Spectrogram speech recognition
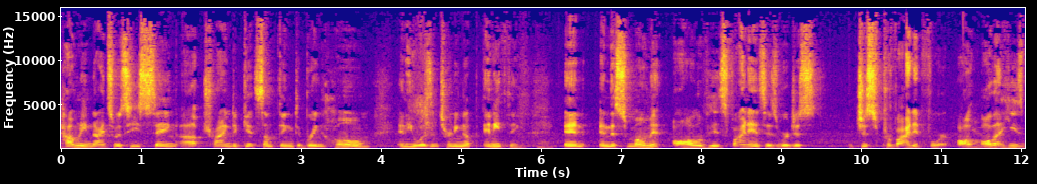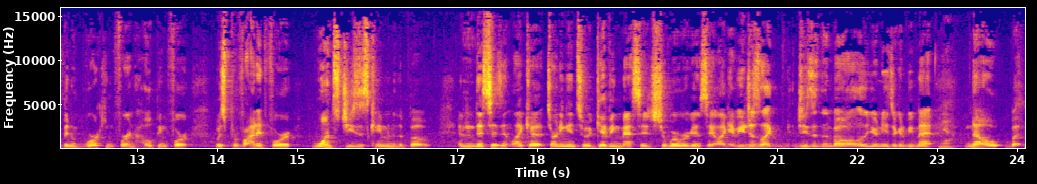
How many nights was he staying up trying to get something to bring home, and he wasn't turning up anything? And in this moment, all of his finances were just just provided for. All Yeah. all that he's been working for and hoping for was provided for once Jesus came into the boat. And this isn't like a turning into a giving message to where we're going to say like, if you just like Jesus and bow, all your needs are going to be met. Yeah. No, but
